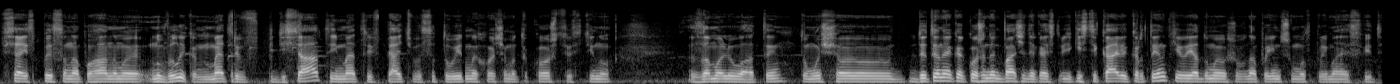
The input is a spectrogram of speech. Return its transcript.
вся ісписана поганими, ну велика, метрів 50 і метрів 5 висоту. І ми хочемо також цю стіну замалювати, тому що дитина, яка кожен день бачить якась якісь цікаві картинки, я думаю, що вона по-іншому сприймає світ.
